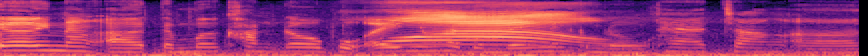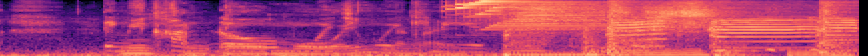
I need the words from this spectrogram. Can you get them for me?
យើងនឹងទៅមើល condo ព្រោះអីខ្ញុំឲ្យបំពេញនឹងគម្រោងថាចង់ទិញ condo មួយជាមួយគ្នា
